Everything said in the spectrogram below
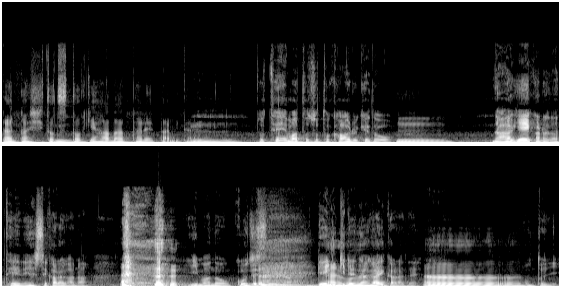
なんか一つ解き放たれたみたういな。んテーマとちょっと変わるけどうん。長えからな定年してからがな。今のご時世が。元気で長いからね。うんうんうん本当に。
